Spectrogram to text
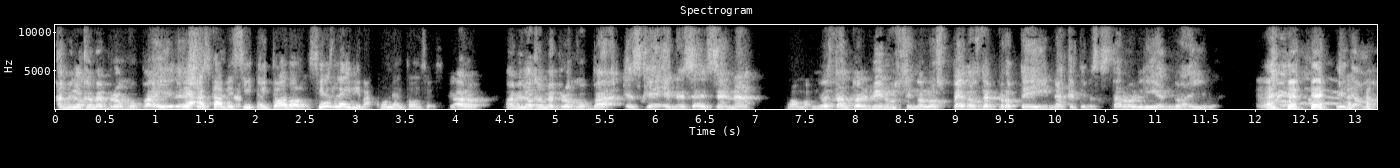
a mí lo que me preocupa ahí... De hasta besito y todo. Sí es Lady Vacuna, entonces. Claro, a mí lo que me preocupa es que en esa escena no, no es tanto el virus, sino los pedos de proteína que tienes que estar oliendo ahí, güey. no,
